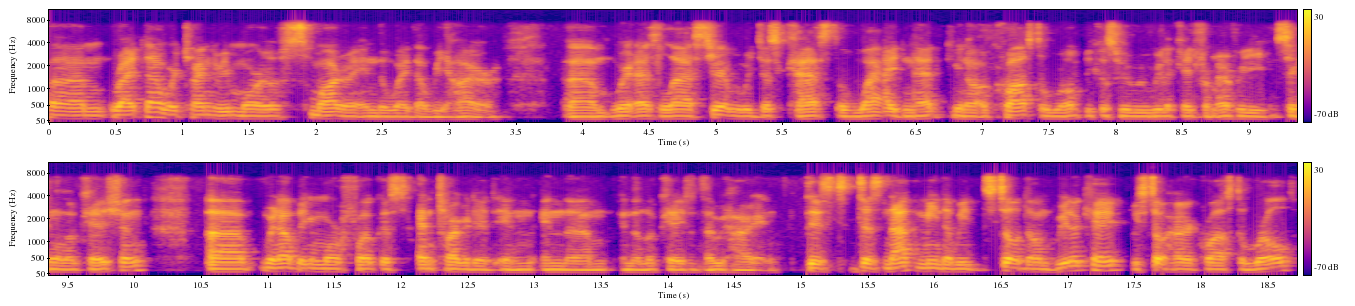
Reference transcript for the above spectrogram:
um, right now. We're trying to be more smarter in the way that we hire. Um, whereas last year we just cast a wide net, you know, across the world because we relocate from every single location. Uh, we're now being more focused and targeted in in the in the locations that we hire in. This does not mean that we still don't relocate. We still hire across the world,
